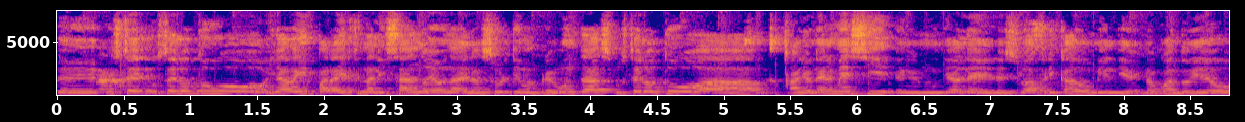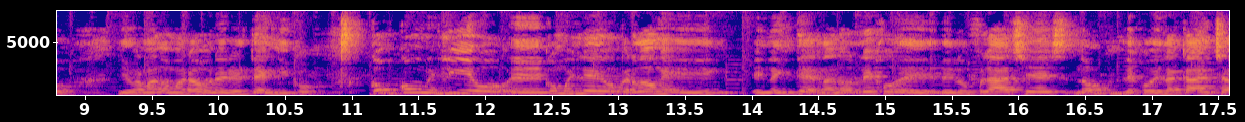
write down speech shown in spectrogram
Eh, usted, usted lo tuvo, ya para ir finalizando ya una de las últimas preguntas, usted lo tuvo a, a Lionel Messi en el Mundial de, Sudáfrica 2010, ¿no? cuando Diego, Diego, Armando Maradona era el técnico. ¿Cómo, cómo es, Lío, eh, cómo es Leo perdón, en, en, la interna, ¿no? lejos de, de, los flashes, ¿no? lejos de la cancha?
